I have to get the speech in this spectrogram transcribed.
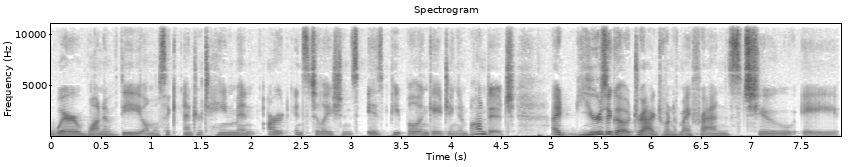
where one of the almost like entertainment art installations is people engaging in bondage. I years ago dragged one of my friends to a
